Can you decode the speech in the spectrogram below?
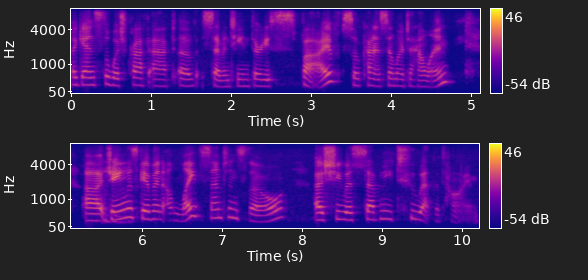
against the Witchcraft Act of 1735, so kind of similar to Helen. Uh, Jane Mhm. was given a light sentence, though, as she was 72 at the time.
